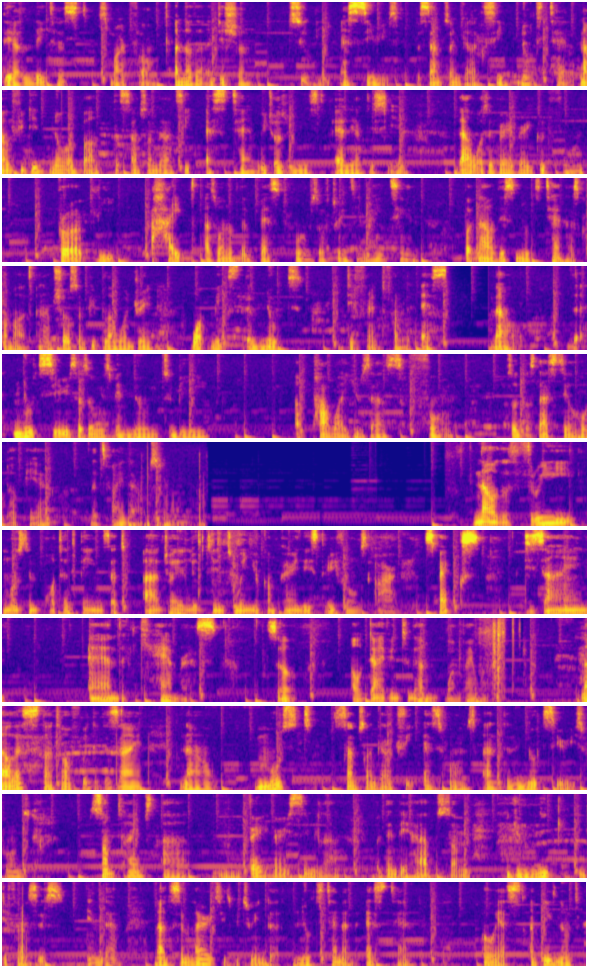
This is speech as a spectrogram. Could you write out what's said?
their latest smartphone. Another addition to the S series, the Samsung Galaxy Note 10. Now, if you didn't know about the Samsung Galaxy S10, which was released earlier this year, that was a very, very good phone, probably hyped as one of the best phones of 2019. But now this Note 10 has come out, and I'm sure some people are wondering what makes the Note different from the S. Now, the Note series has always been known to be power user's phone. So does that still hold up here? Let's find out. Now, the three most important things that I actually looked into when you're comparing these three phones are specs, design, and the cameras. So I'll dive into them one by one. Now, let's start off with the design. Now, most Samsung Galaxy S phones and the Note series phones sometimes are mm, very very similar but then they have some unique differences in them. Now the similarities between the Note 10 and the S10 oh yes and please note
